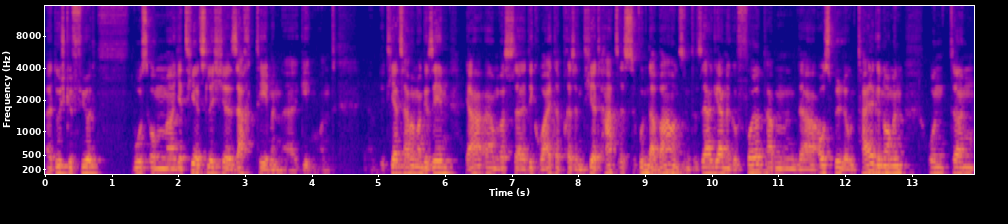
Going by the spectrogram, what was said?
äh, durchgeführt, wo es um äh, ja, tierärztliche Sachthemen äh, ging. Und die Tierärzte haben immer gesehen, ja, ähm, was äh, Dick White da präsentiert hat, ist wunderbar und sind sehr gerne gefolgt, haben der Ausbildung teilgenommen und ähm,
